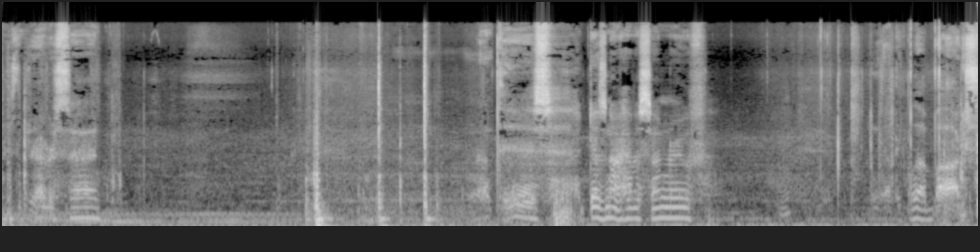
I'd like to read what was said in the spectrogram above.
There's the driver's side. Not this. It does not have a sunroof. Got the glove box.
